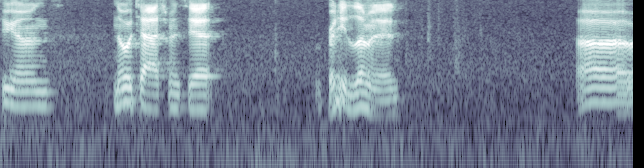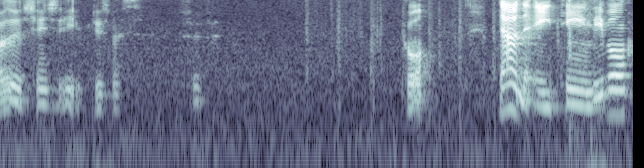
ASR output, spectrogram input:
Two guns. No attachments yet. We're pretty limited. Uh, whether it's changed to heat reduce my... Cool. Down to 18 people.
